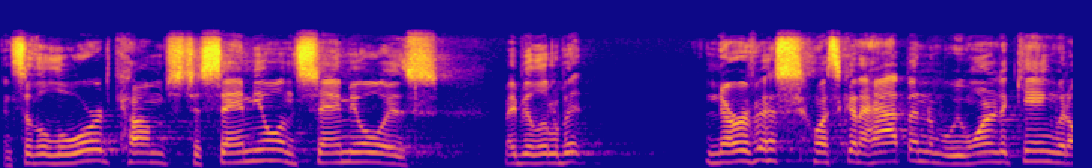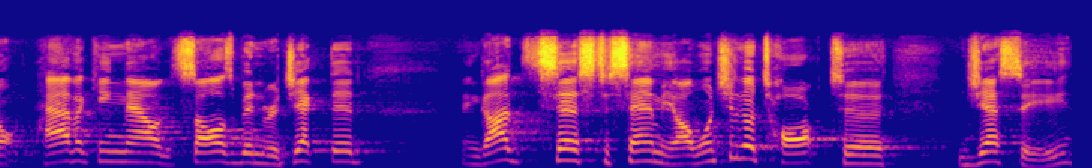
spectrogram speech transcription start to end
And so the Lord comes to Samuel, and Samuel is maybe a little bit nervous. What's going to happen? We wanted a king. We don't have a king now. Saul's been rejected. And God says to Samuel, I want you to go talk to Jesse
